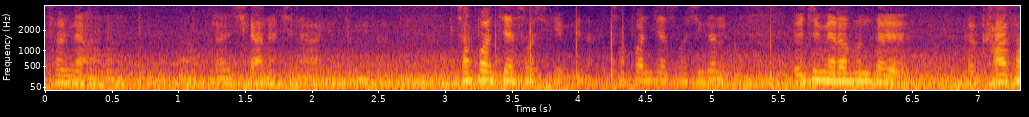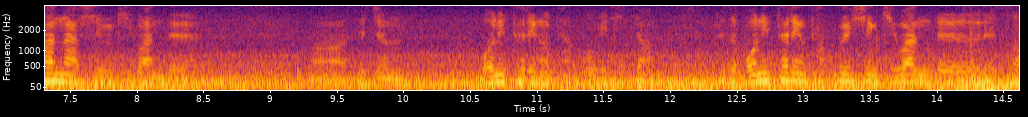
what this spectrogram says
설명하는 어, 그런 시간을 진행하겠습니다. 첫 번째 소식입니다. 첫 번째 소식은 요즘 여러분들 그 가산하신 기관들 어, 요즘 모니터링을 받고 계시죠? 그래서 모니터링 받고 계신 기관들에서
